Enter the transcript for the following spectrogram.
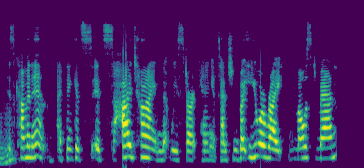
mm-hmm. is coming in. I think it's it's high time that we start paying attention. But you are right. Most men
